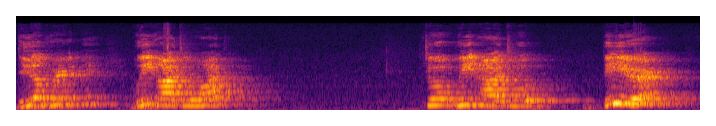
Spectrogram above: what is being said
Do you agree with me? We are to what? To we are to bear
